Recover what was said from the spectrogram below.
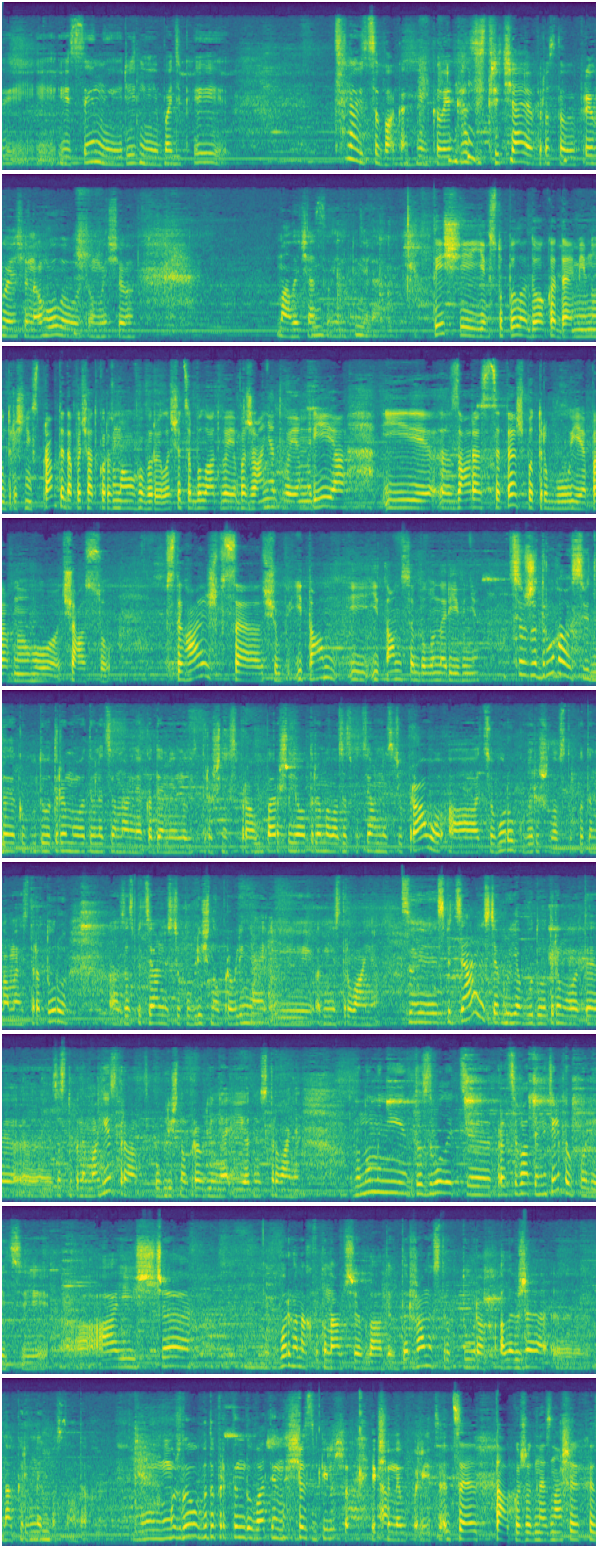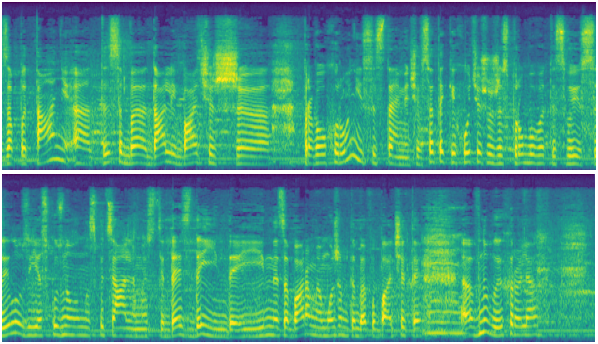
і, син, і рідні, і батьки. Це навіть собака інколи, яка зустрічає, просто випригуючи на голову, тому що мало часу їм приділяє. Ти ще вступила до академії внутрішніх справ. Ти на початку розмови говорила, що це була твоє бажання, твоя мрія, і е, зараз це теж потребує певного часу. Встигаєш все, щоб і там, і, і там все було на рівні. Це вже друга освіта, яку буду отримувати в Національній академії внутрішніх справ. Першу я отримала за спеціальністю право, а цього року вирішила вступити на магістратуру е, за спеціальністю публічне управління і адміністрування. Це спеціальність, яку я буду отримувати е, за ступенем магістра публічне управління і адміністрування. Воно мені дозволить е, працювати не тільки в поліції, а й ще в органах виконавчої влади, в державних структурах, але вже е, на керівних посадах. Ну, можливо, буду претендувати на щось більше, якщо не в поліції. Це також одне з наших запитань. Е, Ти себе далі бачиш е, в правоохоронній системі, чи все-таки хочеш уже спробувати свою силу в зв'язку з новими спеціальностями десь де-інде, і незабаром ми можемо тебе побачити в нових ролях.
